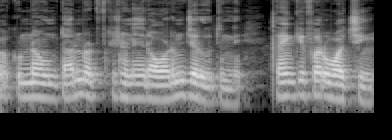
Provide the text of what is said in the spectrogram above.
కాకుండా ఉంటారు. నోటిఫికేషన్ అనేది రావడం జరుగుతుంది. Thank you for watching.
